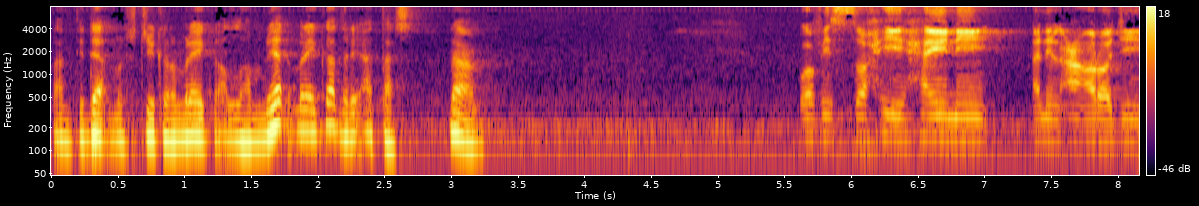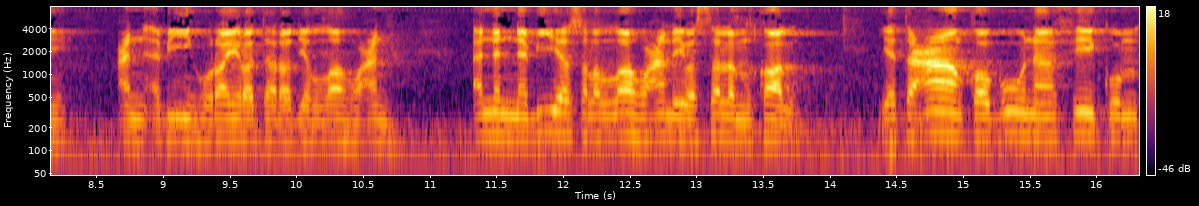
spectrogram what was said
dan tidak mensucikan mereka Allah melihat mereka dari atas Naam وفي الصحيحين عن الأعرج عن أبي هريرة رضي الله عنه أن النبي صلى الله عليه وسلم قال يتعاقبون فيكم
